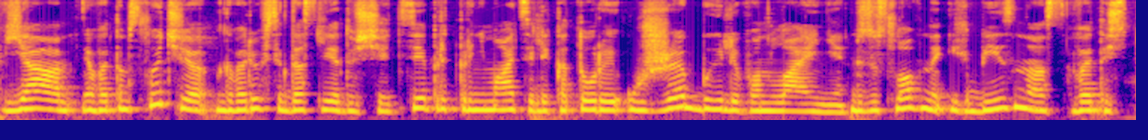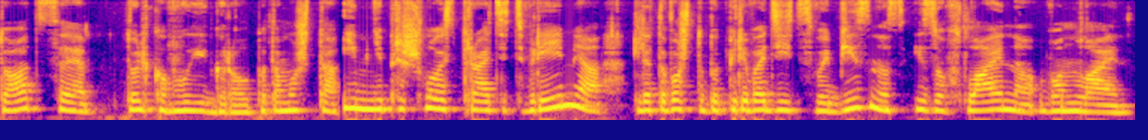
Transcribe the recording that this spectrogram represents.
я в этом случае говорю всегда следующее. Те предприниматели, которые уже были в онлайне, безусловно, их бизнес в этой ситуации только выиграл, потому что им не пришлось тратить время для того, чтобы переводить свой бизнес из офлайна в онлайн.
